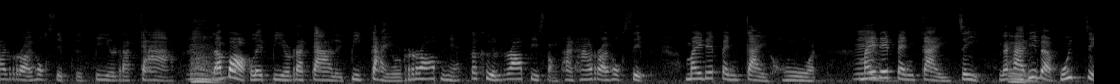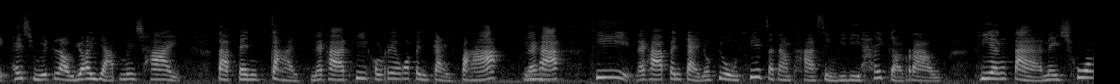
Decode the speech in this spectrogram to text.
2560 หรือปีรากาอืมแล้วบอกเลยปีรากาหรือปีไก่รอบเนี้ยก็คือรอบปี 2560 ไม่ได้เป็นไก่โหดอืมไม่ได้เป็นไก่จิกนะคะอืมที่แบบหุ้ยจิกให้ชีวิตเราย่อยยับไม่ใช่ แต่เป็นไก่นะคะที่เขาเรียกว่าเป็นไก่ฟ้านะคะที่นะคะเป็นไก่นกยูงที่จะนำพาสิ่งดีๆ ให้กับเรา เพียงแต่ในช่วง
